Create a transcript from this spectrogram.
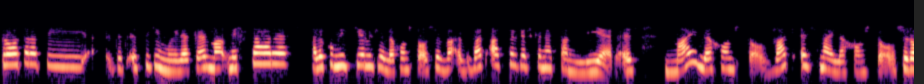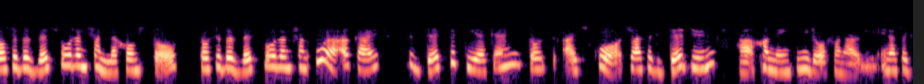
So praatterapie, dit is bietjie moeiliker, maar met sterre, hulle kommunikeer met hulle liggaamstaal. So wat, wat Asperger kinders dan leer is my liggaamstaal. Wat is my liggaamstaal? So daar's 'n bewuswording van liggaamstaal. Daar's 'n bewuswording van o, okay, so dit beteken dat hy kwaad. So as ek dit doen, gaan mense nie daarvan hou nie. En as ek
